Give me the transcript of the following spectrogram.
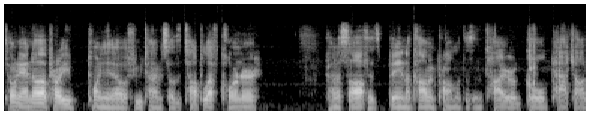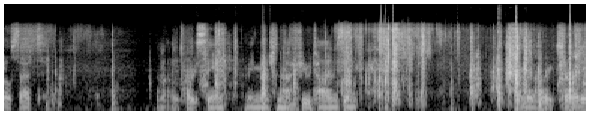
Tony, I know I probably pointed it out a few times. So, the top left corner kind of soft. It's been a common problem with this entire gold patch auto set. You've probably seen me mention that a few times in the breaks already.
